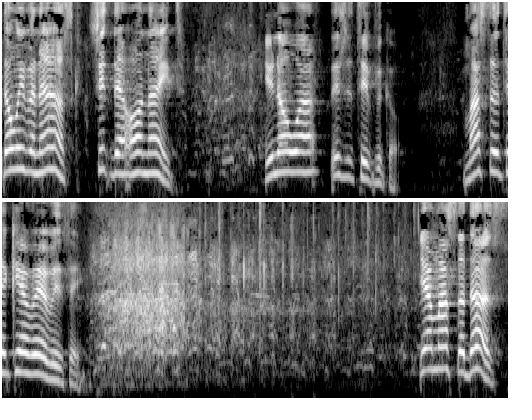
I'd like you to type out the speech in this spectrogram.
Don't even ask. Sit there all night. You know what? This is typical. Master take care of everything. yeah, master does.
